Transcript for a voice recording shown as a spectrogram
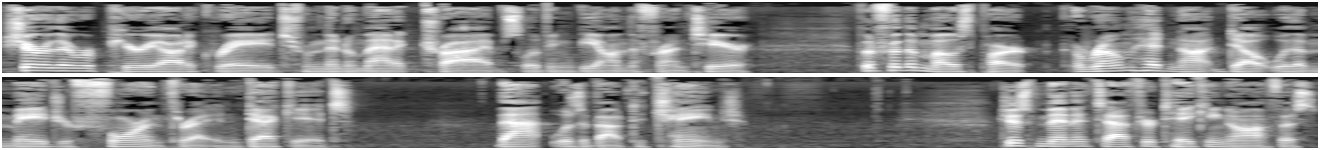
Sure, there were periodic raids from the nomadic tribes living beyond the frontier, but for the most part, Rome had not dealt with a major foreign threat in decades. That was about to change. Just minutes after taking office,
